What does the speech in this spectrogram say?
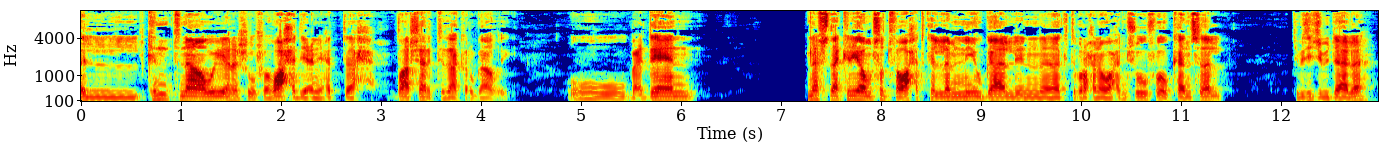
ال... كنت ناوي أنا أشوفه. واحد يعني حتى ظهر شاري التذاكر وقاضي. وبعدين نفس ذاك اليوم صدفة واحد كلمني وقال لي إن كنت بروح أنا واحد نشوفه وكنسل تبي تجي بدالة؟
